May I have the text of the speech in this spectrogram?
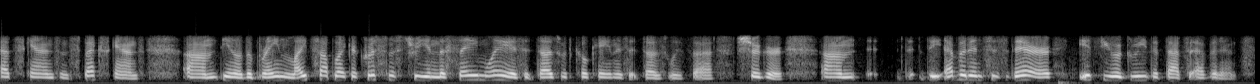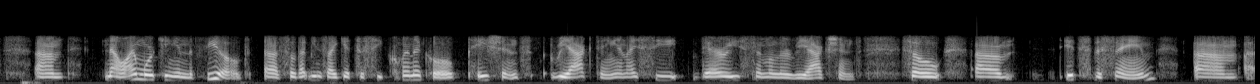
PET scans and SPECT scans. Um, you know, the brain lights up like a Christmas tree in the same way as it does with cocaine, as it does with uh, sugar. Um, th- the evidence is there if you agree that that's evidence. Um, now I'm working in the field, uh, so that means I get to see clinical patients reacting, and I see very similar reactions. So um, it's the same, um, uh,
